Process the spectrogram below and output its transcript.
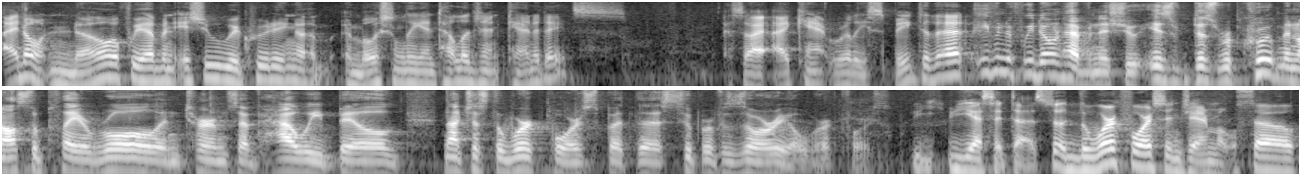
I don't know if we have an issue recruiting um, emotionally intelligent candidates. So I, I can't really speak to that. Even if we don't have an issue, is, does recruitment also play a role in terms of how we build not just the workforce, but the supervisorial workforce? Yes, it does. So the workforce in general. So,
